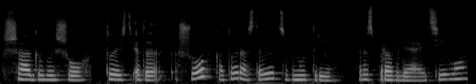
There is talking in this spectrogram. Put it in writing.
в шаговый шов, то есть это шов, который остается внутри. Расправляете его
